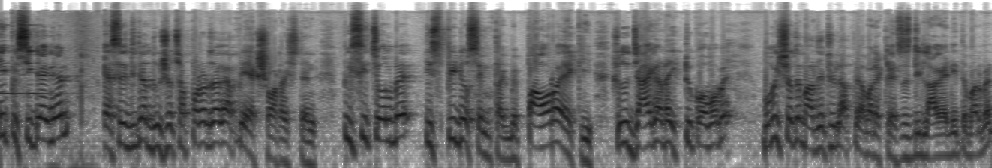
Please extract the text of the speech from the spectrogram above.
এই পিসিটাই নেন এসএসডিটা দুশো ছাপ্পান্নর জায়গায় আপনি একশো আঠাশ নেন। পিসি চলবে, স্পিডও সেম থাকবে পাওয়ারও একই। শুধু জায়গাটা একটু কম হবে। ভবিষ্যতে বাজেট হলে আপনি আবার একটা এসএসডি লাগাই নিতে পারবেন,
